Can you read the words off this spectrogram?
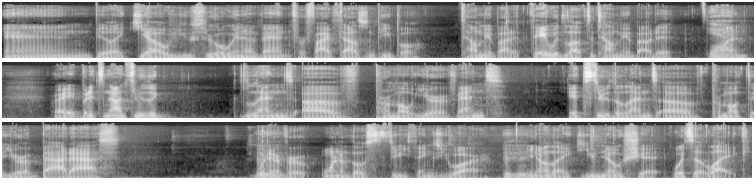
and be like, yo, you threw an event for 5,000 people. Tell me about it. They would love to tell me about it. Yeah. One, right? But it's not through the lens of promote your event it's through the lens of promote that you're a badass whatever one of those three things you are Mhm. you know like you know shit what's it like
